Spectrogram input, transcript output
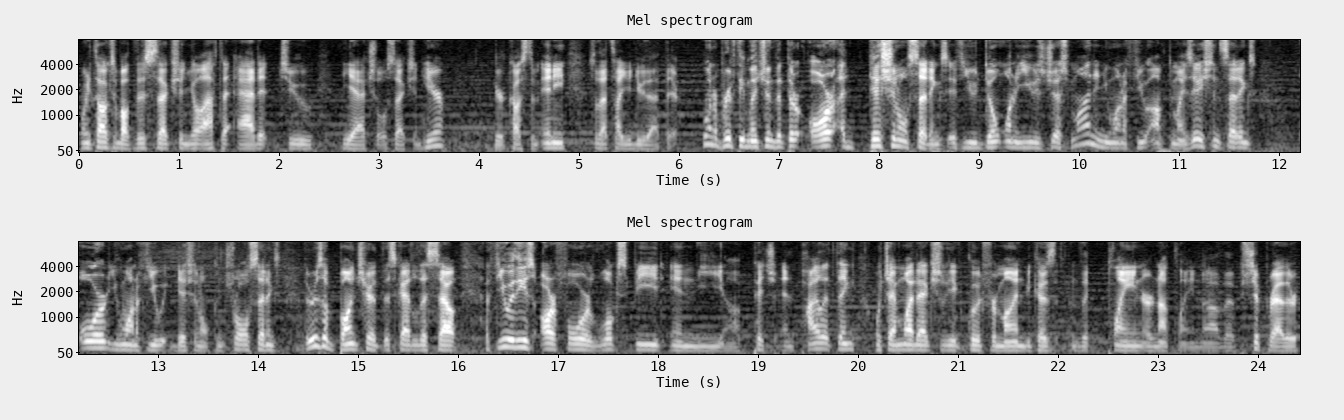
When he talks about this section, you'll have to add it to the actual section here your custom INI So that's how you do that there. I want to briefly mention that there are additional settings if you don't want to use just mine and you want a few optimization settings or you want a few additional control settings. There is a bunch here that this guy lists out. A few of these are for look speed in the uh, pitch and pilot thing, which I might actually include for mine because the plane, or not plane, uh, the ship rather,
